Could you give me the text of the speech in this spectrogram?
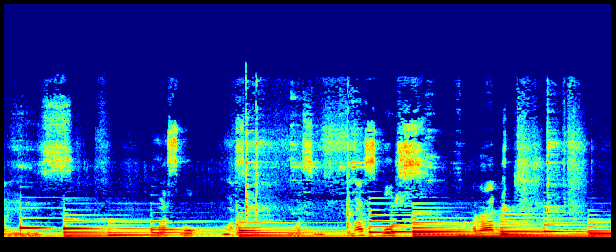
mais masbuk, mas, mas, masbus, Arabic.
